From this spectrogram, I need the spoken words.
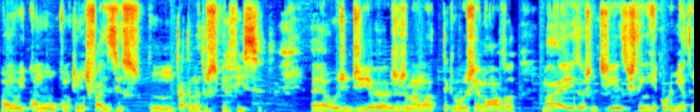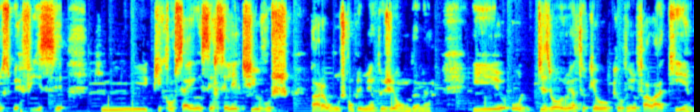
Bom, e como, como que a gente faz isso? Com tratamento de superfície. É, hoje em dia já não é uma tecnologia nova, mas hoje em dia existem recobrimentos de superfície que, que conseguem ser seletivos para alguns comprimentos de onda, né? E o desenvolvimento que eu, que eu venho falar aqui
